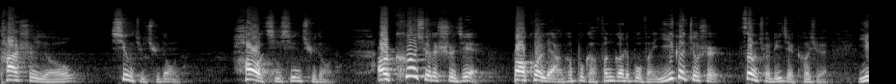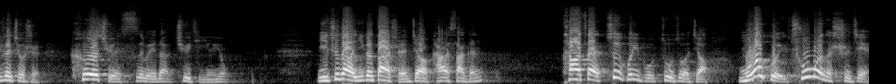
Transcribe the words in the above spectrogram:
它是由兴趣驱动的，好奇心驱动的。而科学的世界包括两个不可分割的部分，一个就是正确理解科学，一个就是科学思维的具体应用。你知道一个大神叫卡尔萨根，他在最后一部著作叫《魔鬼出没的世界》，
